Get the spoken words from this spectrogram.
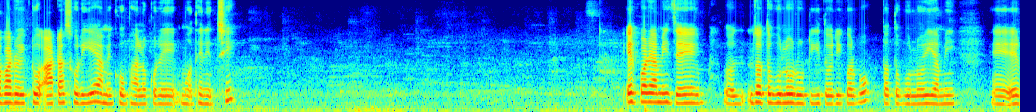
আবারও একটু আটা ছড়িয়ে আমি খুব ভালো করে মথে নিচ্ছি। এরপরে আমি যে যতগুলো রুটি তৈরি করব, ততগুলোই আমি এর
